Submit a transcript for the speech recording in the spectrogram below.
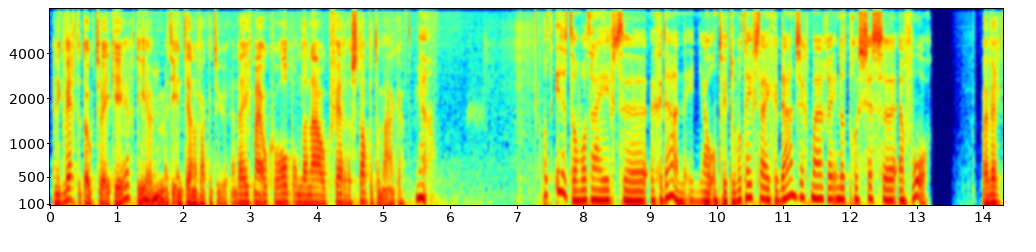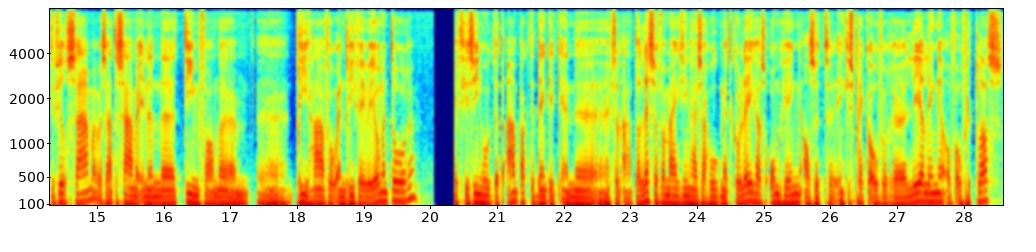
En ik werd het ook twee keer, die, Mhm. met die interne vacature. En dat heeft mij ook geholpen om daarna ook verdere stappen te maken. Ja. Wat is het dan wat hij heeft eh, gedaan in jouw ontwikkeling? Wat heeft hij gedaan, zeg maar, eh, in dat proces eh, ervoor? Wij werkten veel samen. We zaten samen in een uh, team van uh, drie HAVO en drie VWO-mentoren. Heeft gezien hoe ik dat aanpakte, denk ik. En hij heeft een aantal lessen van mij gezien. Hij zag hoe ik met collega's omging. Als het in gesprekken over leerlingen of over de klas.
